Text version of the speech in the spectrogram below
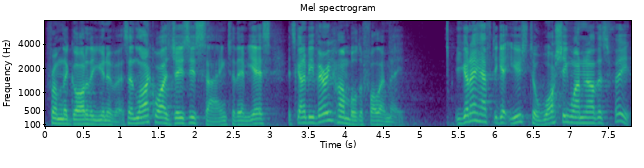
from the God of the universe. And likewise, Jesus is saying to them, Yes, it's going to be very humble to follow me. You're going to have to get used to washing one another's feet.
